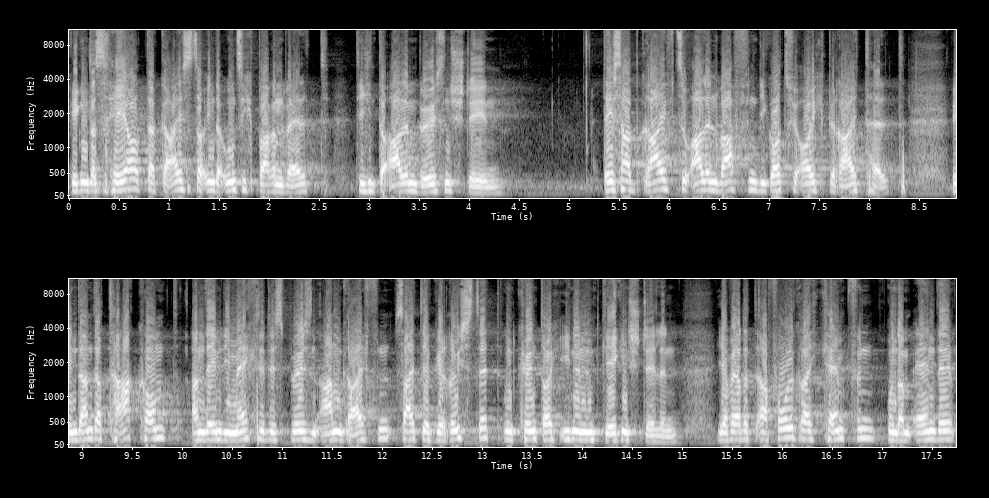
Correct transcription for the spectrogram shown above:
gegen das Heer der Geister in der unsichtbaren Welt, die hinter allem Bösen stehen. Deshalb greift zu allen Waffen, die Gott für euch bereithält. Wenn dann der Tag kommt, an dem die Mächte des Bösen angreifen, seid ihr gerüstet und könnt euch ihnen entgegenstellen. Ihr werdet erfolgreich kämpfen und am Ende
